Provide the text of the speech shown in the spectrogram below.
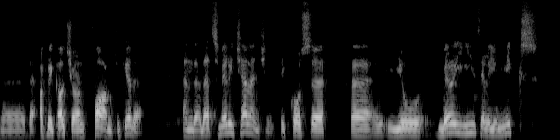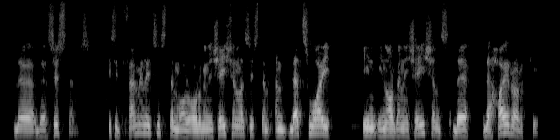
uh, the agricultural farm together. And uh, that's very challenging because uh, uh, you very easily you mix the the systems is it family system or organizational system? And that's why in in organizations the the hierarchy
